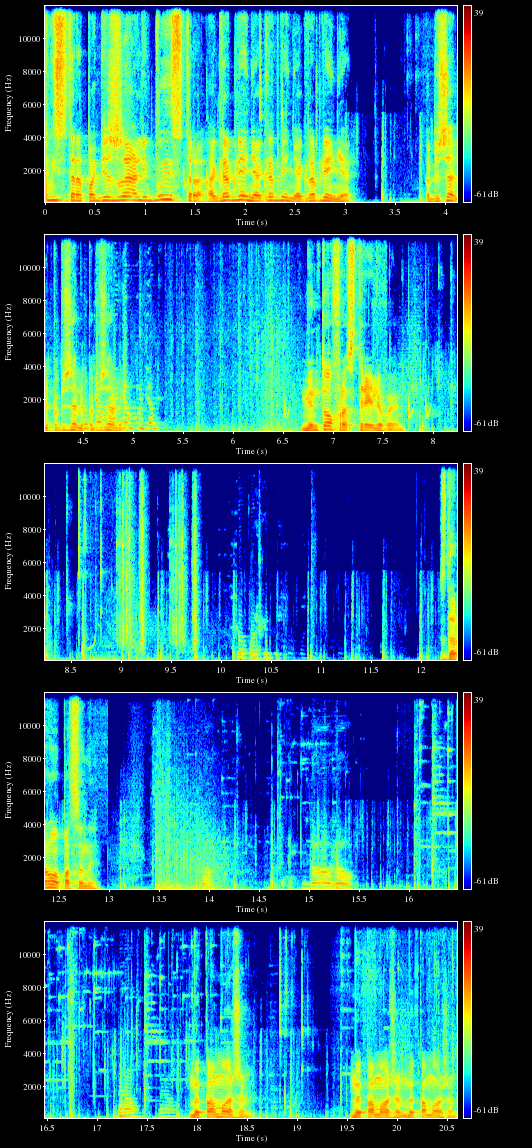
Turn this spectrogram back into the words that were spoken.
быстро побежали, быстро! Ограбление, ограбление, ограбление. Побежали, побежали, Пойдем, побежали. пойдем, пойдем. Ментов расстреливаем. Все, пошли, пошли. Здорово, пацаны. Здорово, здорово. Мы поможем. Мы поможем, мы поможем.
